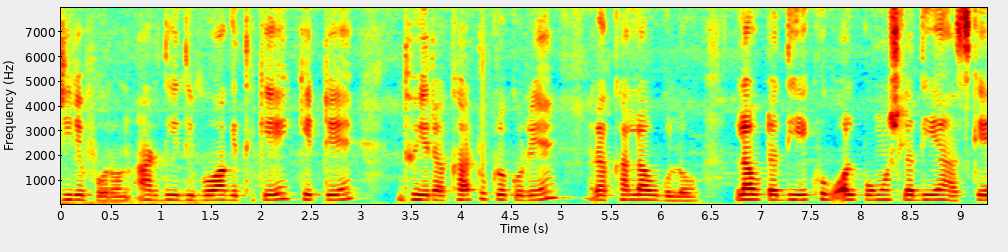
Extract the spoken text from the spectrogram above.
জিরে ফোড়ন আর দিয়ে দিব আগে থেকে কেটে ধুয়ে রাখা টুকরো করে রাখা লাউগুলো। লাউটা দিয়ে খুব অল্প মশলা দিয়ে আজকে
